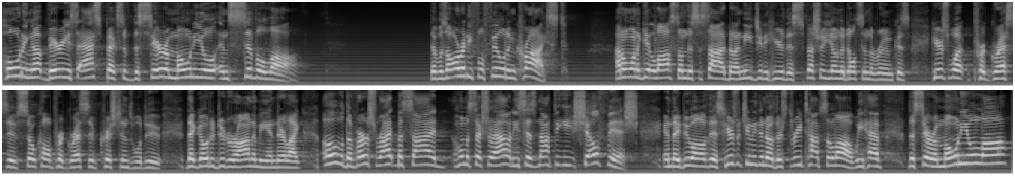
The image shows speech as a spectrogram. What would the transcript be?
holding up various aspects of the ceremonial and civil law that was already fulfilled in Christ. I don't want to get lost on this aside, but I need you to hear this, especially young adults in the room, because here's what progressive, so called progressive Christians will do. They go to Deuteronomy and they're like, oh, the verse right beside homosexuality says not to eat shellfish. And they do all of this. Here's what you need to know there's three types of law we have the ceremonial law,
